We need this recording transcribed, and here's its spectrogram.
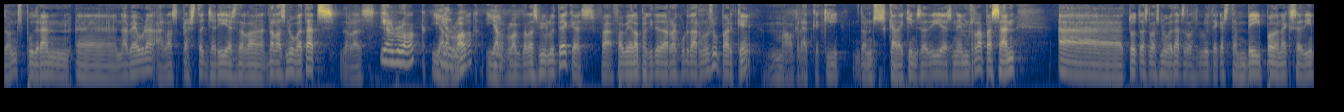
doncs, podran eh, anar a veure a les prestatgeries de, la, de les novetats de les, I el blog. i el, blog, i el blog de les biblioteques. Fa, fa bé la Paquita de recordar-nos-ho perquè, malgrat que aquí doncs, cada 15 dies anem repassant, eh, totes les novetats de les biblioteques també hi poden accedir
